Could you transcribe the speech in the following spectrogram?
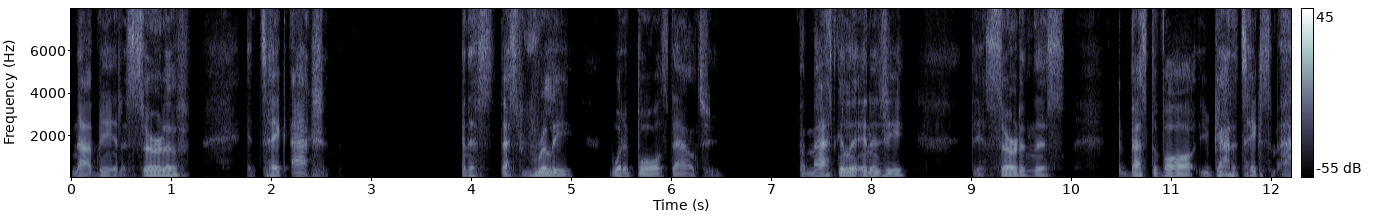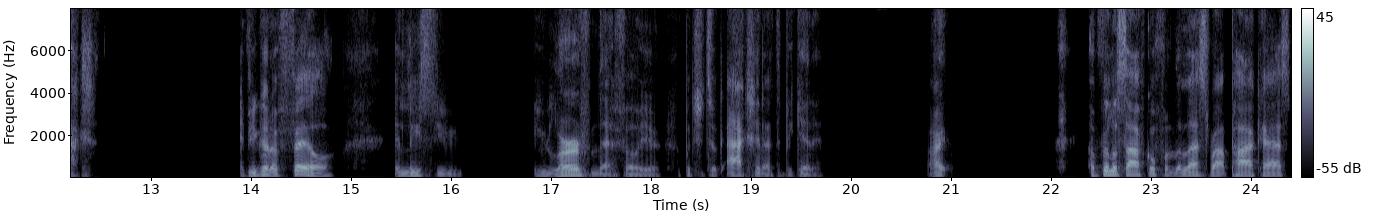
not being assertive, and take action. And that's that's really what it boils down to. The masculine energy, the assertiveness, and best of all, you got to take some action. If you're gonna fail, at least you you learn from that failure, but you took action at the beginning. All right. I'm philosophical from the Let's Rock podcast.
